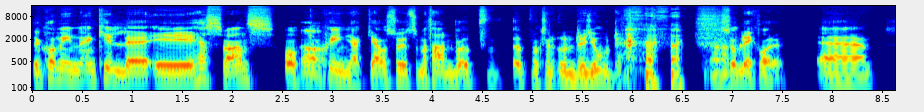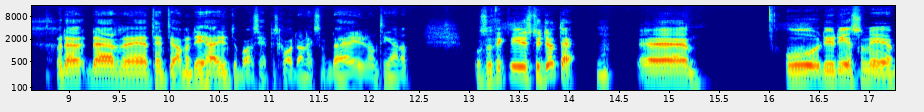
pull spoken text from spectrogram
Det kom in en kille i hästsvans och Ja. skinnjacka och såg ut som att han var upp, uppvuxen under jord. Så blek var du. Eh, och där, där eh, tänkte jag, men det här är ju inte bara CP-skadan. Liksom. Det här är ju någonting annat. Och så fick vi ju styrt upp det. Mm. Eh, och det är ju det som är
